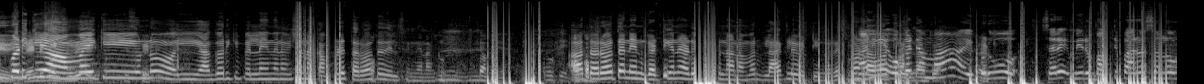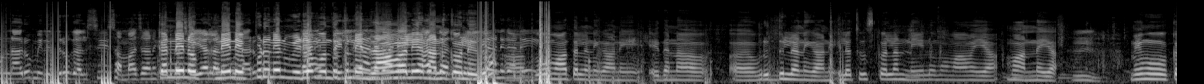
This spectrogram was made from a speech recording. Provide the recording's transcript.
అప్పటికి ఆ అమ్మాయికి ఈ అగోరికి పెళ్ళైందనే విషయం నాకు అప్పుడే తర్వాత తెలిసింది నాకు. ఆ తర్వాత నేను గట్టిగానే అడుగుతున్నా నా నంబర్ బ్లాక్లో పెట్టిన రెస్పాండ్ ఒకటమ్మా ఇప్పుడు సరే మీరు భక్తి పారవసంలో ఉన్నారు మీరిద్దరు కలిసి సమాజానికి నేను. నేను ఎప్పుడు నేను మీడియా ముందుకు నేను రావాలి అని అనుకోలేదు. గోమాతలని కానీ ఏదైనా వృద్ధులని కానీ ఇలా చూసుకోవాలని నేను మా మామయ్య మా అన్నయ్య. మేము ఒక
